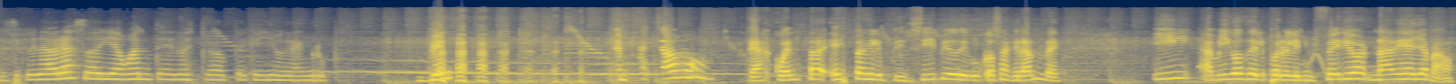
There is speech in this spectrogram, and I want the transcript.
Así que un abrazo y aguante nuestro pequeño gran grupo. ¿Ven? Empezamos. ¿Te das cuenta? Esto es el principio de cosas grandes. Y amigos del por el hemisferio, nadie ha llamado.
